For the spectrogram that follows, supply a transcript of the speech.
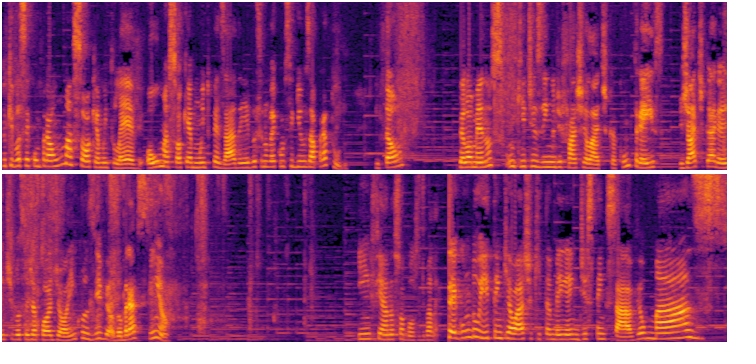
do que você comprar uma só que é muito leve ou uma só que é muito pesada e aí você não vai conseguir usar para tudo. Então, pelo menos um kitzinho de faixa elástica com três já te garante, você já pode, ó, inclusive, ó, dobrar assim, ó, e enfiar na sua bolsa de balé. Segundo item que eu acho que também é indispensável, mas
